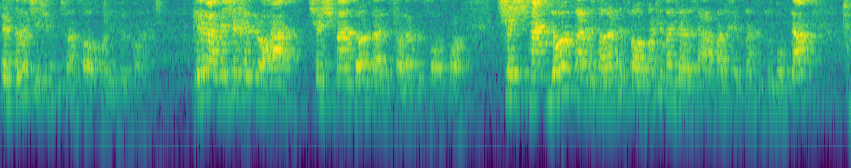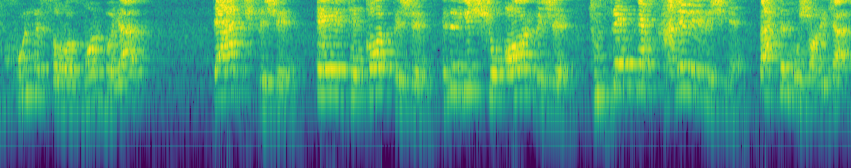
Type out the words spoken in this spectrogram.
پرسنل چجوری می‌تونن سازمانی فکر کنن؟ یه روش خیلی راحت. چشمانداز و رسالت سازمان. چشمانداز و رسالت سازمان که من جلسه اول خدمتتون گفتم تو کل سازمان باید درک بشه. اعتقاد بشه. می‌دونی یه شعار بشه. تو ذهن همه بره بشینه. بحث مشارکت.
